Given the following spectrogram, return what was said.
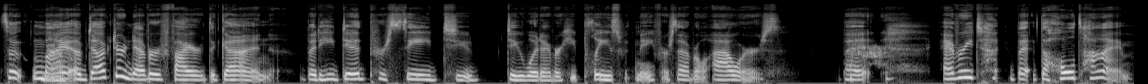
so my yeah. abductor never fired the gun, but he did proceed to do whatever he pleased with me for several hours. But every time, but the whole time,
